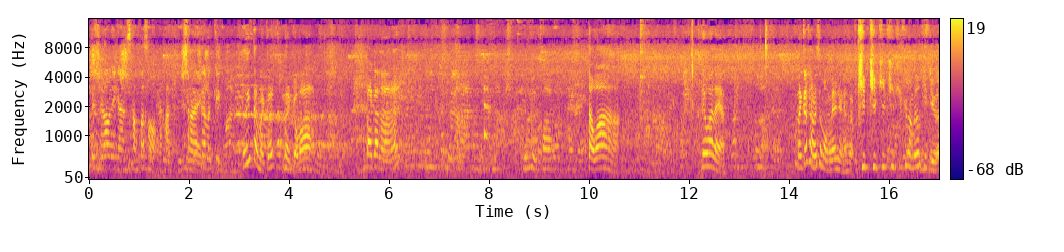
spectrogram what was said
เฟชชั่นอลในการทำข้อสอบนะคะใช่ เชื่อเราเก่งมาก เฮ้ยแต่มันก็เหมือนกับว่า ไปกันนะยังหิวข้าวแต่ว่า เรียกว่าอะไรอะ มันก็ทำให้สมองแล่นอยู่นะครับคิดคิดคิดคิดคือมันไม่ต้องคิดเยอะ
